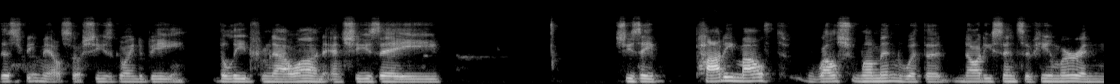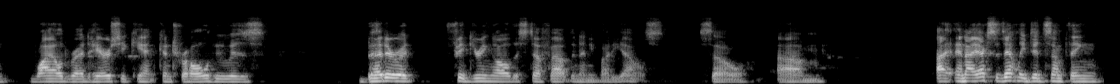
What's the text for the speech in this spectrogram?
this female. So she's going to be the lead from now on, and she's a she's a potty mouthed Welsh woman with a naughty sense of humor and wild red hair she can't control, who is better at figuring all this stuff out than anybody else. So, um, I, and I accidentally did something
